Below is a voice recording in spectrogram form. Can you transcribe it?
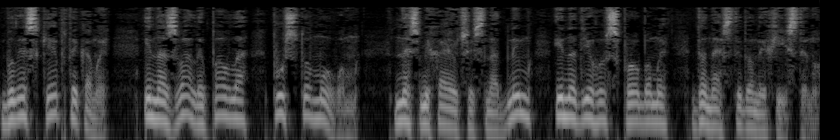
були скептиками і назвали Павла пустомовом, насміхаючись над ним і над його спробами донести до них істину.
